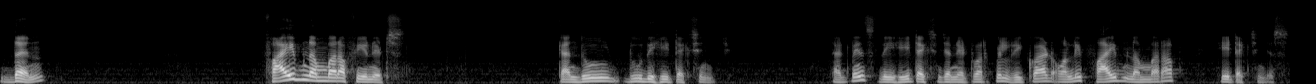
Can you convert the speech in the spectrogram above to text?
then 5 number of units can do, do the heat exchange. That means, the heat exchanger network will require only 5 number of heat exchangers.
